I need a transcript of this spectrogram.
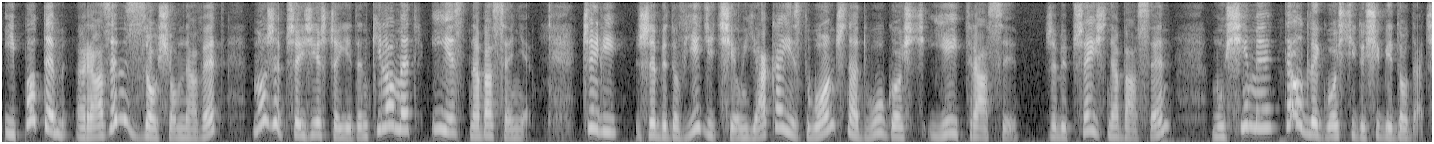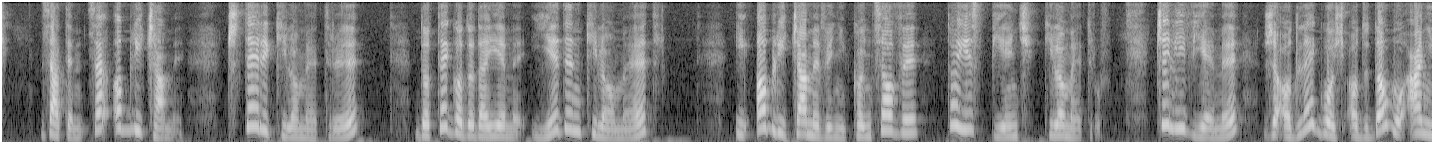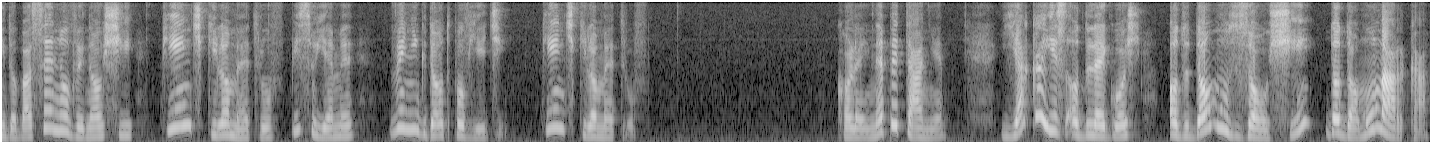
i potem razem z Zosią nawet może przejść jeszcze 1 kilometr i jest na basenie. Czyli, żeby dowiedzieć się, jaka jest łączna długość jej trasy, żeby przejść na basen, musimy te odległości do siebie dodać. Zatem za- odliczamy 4 kilometry, do tego dodajemy 1 kilometr i obliczamy wynik końcowy, to jest 5 kilometrów. Czyli wiemy, że odległość od domu Ani do basenu wynosi 5 kilometrów. Wpisujemy wynik do odpowiedzi. 5 kilometrów. Kolejne pytanie. Jaka jest odległość od domu Zosi do domu Marka?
